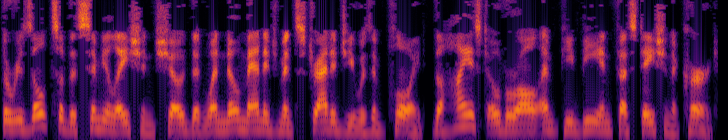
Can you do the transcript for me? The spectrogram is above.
The results of the simulation showed that when no management strategy was employed, the highest overall MPB infestation occurred.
